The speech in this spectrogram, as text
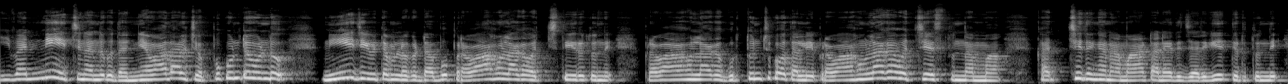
ఇవన్నీ ఇచ్చినందుకు ధన్యవాదాలు చెప్పుకుంటూ ఉండు. నీ జీవితంలోకి డబ్బు ప్రవాహంలాగా వచ్చి తీరుతుంది. ప్రవాహంలాగా గుర్తుంచుకో తల్లి ప్రవాహంలాగా వచ్చేస్తుందమ్మా. ఖచ్చితంగా నా మాట అనేది జరిగి తీరుతుంది.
